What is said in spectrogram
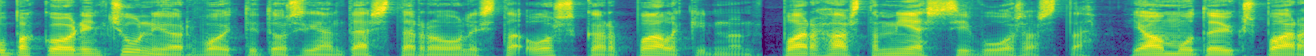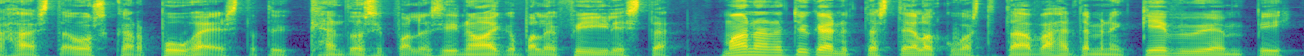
Cuba Gooding Jr. voitti tosiaan tästä roolista Oscar-palkinnon parhaasta miessivuosasta. Ja on muuten yksi parhaista Oscar-puheista, tykkään tosi paljon, siinä on aika paljon fiilistä. Mä oon aina tykännyt tästä elokuvasta, tää on vähän tämmönen kevyempi,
